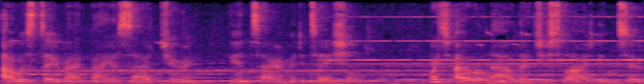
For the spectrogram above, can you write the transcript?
I will stay right by your side during the entire meditation, which I will now let you slide into.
